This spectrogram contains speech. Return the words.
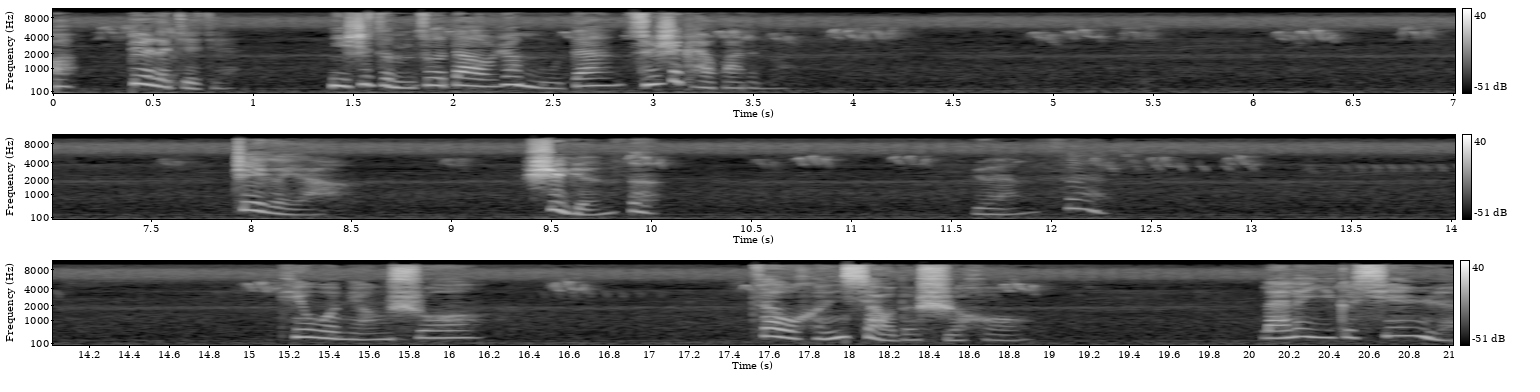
哦，对了，姐姐，你是怎么做到让牡丹随时开花的呢？这个呀，是缘分。缘分。听我娘说，在我很小的时候，来了一个仙人。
